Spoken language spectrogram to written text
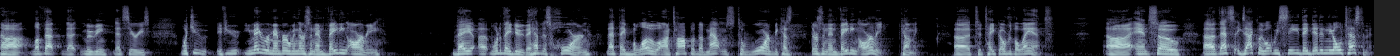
uh, love that, that movie, that series what you if you you may remember when there's an invading army they uh, what do they do they have this horn that they blow on top of the mountains to warn because there's an invading army coming uh, to take over the land uh, and so uh, that's exactly what we see they did in the old testament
